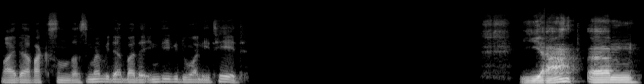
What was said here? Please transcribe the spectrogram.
weiter wachsen. Das ist immer wieder bei der Individualität. Ja, ähm,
